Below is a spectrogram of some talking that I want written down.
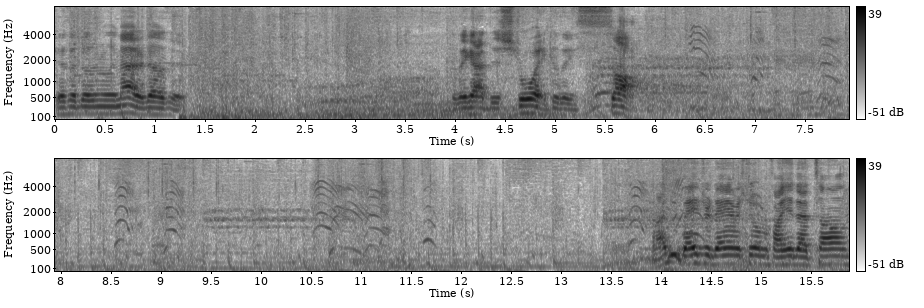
Guess that doesn't really matter, does it? Cause they got destroyed because they suck. Can I do major damage to him if I hit that tongue?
